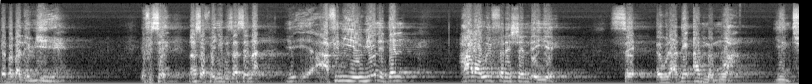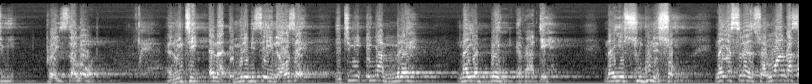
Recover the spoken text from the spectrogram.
bɛba na awieɛ ɛfiri sɛ na sɔpanyin bisa sɛ na afe no yɛwie ne dɛn how are we finishing the year? Sɛ awurade ama mu a yɛntumi praise the lord. Ɛno nti ɛna mmerɛ bi sɛ yi na ɛwɔ sɛ yɛtumi nya mmerɛ na yɛbɛn awurade na yɛsugu ne so na yɛsrɛ nso ɔno ankasa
